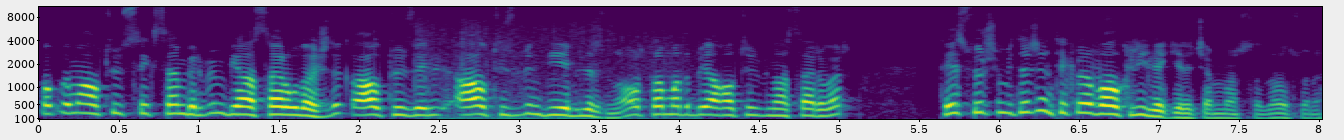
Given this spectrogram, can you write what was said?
Toplam 681 bin bir hasara ulaştık. 650, 600 bin diyebiliriz. Ortalamada bir 600 bin hasar var. Test sürüşünü bitireceğim. Tekrar Valkyrie ile geleceğim ben sonra daha sonra.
